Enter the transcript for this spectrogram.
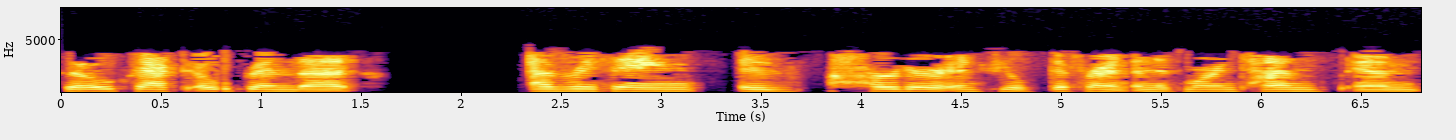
so cracked open that everything is harder and feels different and is more intense and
